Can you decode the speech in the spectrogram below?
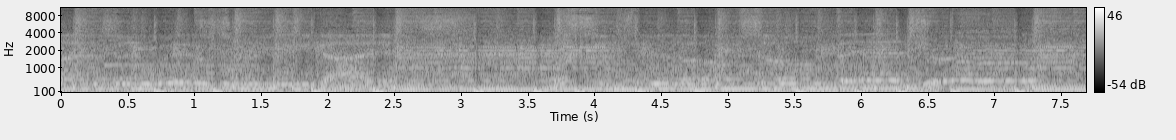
lines and whispery guides Us into something true.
